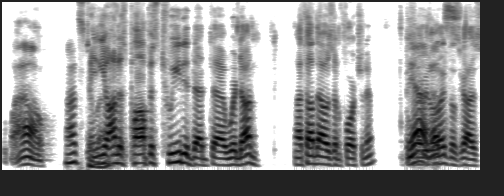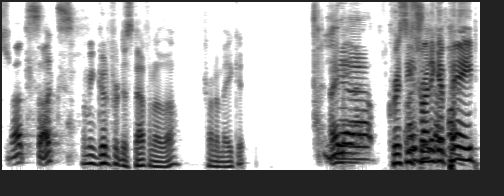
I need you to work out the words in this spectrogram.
Wow. That's too And bad. Yannis Pappas has tweeted that uh, we're done. I thought that was unfortunate. Yeah, I really like those guys. That sucks. I mean, good for Distefano, though, trying to make it. I mean, yeah, Chrissy's Isn't trying to get pod- paid.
